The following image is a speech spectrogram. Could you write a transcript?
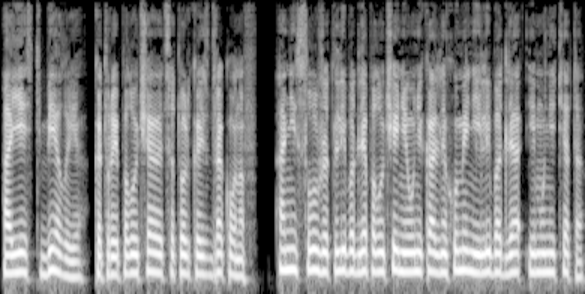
А есть белые, которые получаются только из драконов. Они служат либо для получения уникальных умений, либо для иммунитета.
